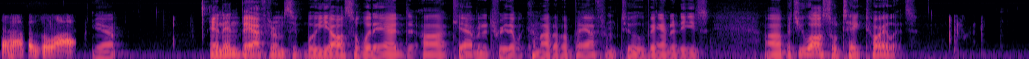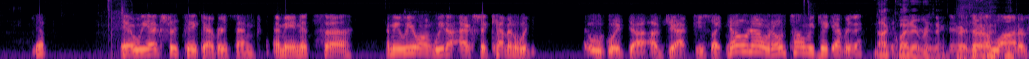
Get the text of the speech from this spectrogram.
that happens a lot. Yeah. And in bathrooms, we also would add uh, cabinetry that would come out of a bathroom too, vanities. Uh, but you also take toilets. Yep. Yeah, we actually take everything. I mean, it's. uh I mean, we won't. We don't actually. Kevin would would uh, object. He's like, no, no, don't tell me take everything. Not quite everything. There, there are a lot of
